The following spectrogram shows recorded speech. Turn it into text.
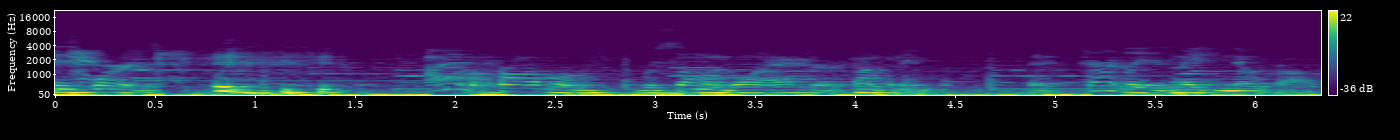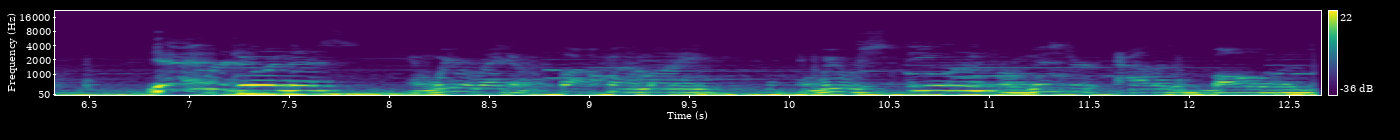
his words. I have a problem with someone going after a company that currently is making no profit. Yeah. We were doing this, and we were making a fuck ton of money, and we were stealing from Mr. Alec Baldwin's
